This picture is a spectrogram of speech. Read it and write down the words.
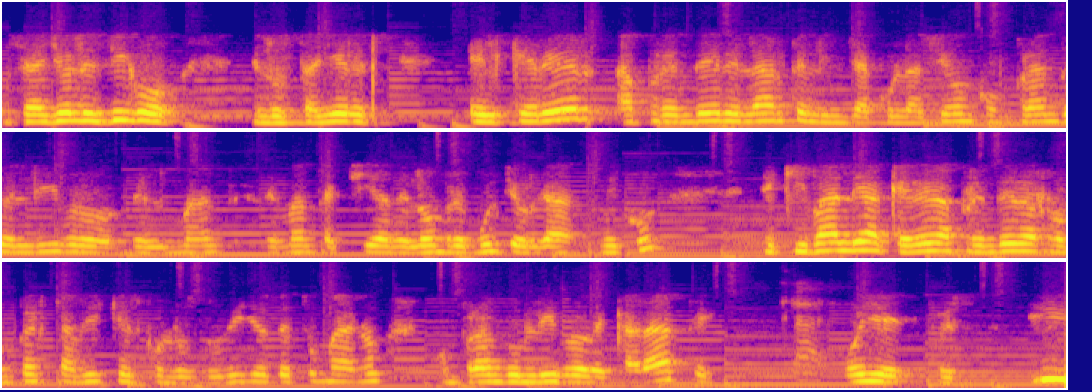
O sea, yo les digo en los talleres, el querer aprender el arte de la eyaculación comprando el libro del de Manta Chía del hombre multiorgásmico equivale a querer aprender a romper tabiques con los nudillos de tu mano comprando un libro de karate. Oye, pues sí,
